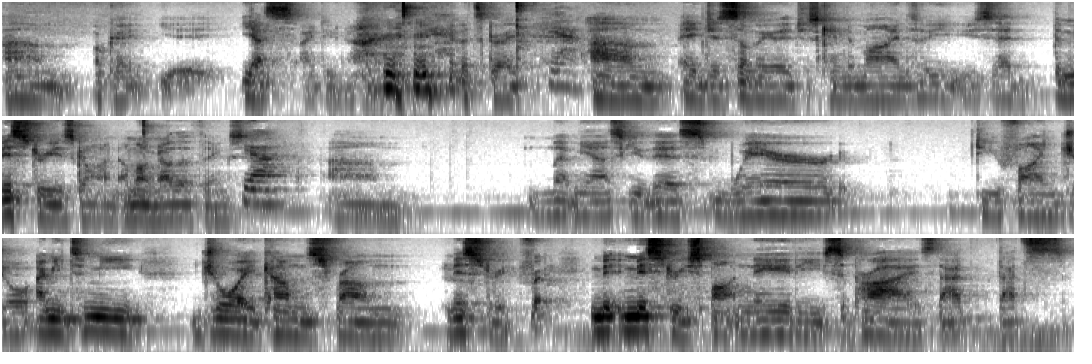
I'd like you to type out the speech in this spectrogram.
Um, okay. Y- yes, I do know. That's great. Yeah. Um, and just something that just came to mind. So you, you said the mystery is gone, among other things. yeah Um, let me ask you this: Where do you find joy? I mean, to me, joy comes from mystery, mystery, spontaneity, surprise. That that's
